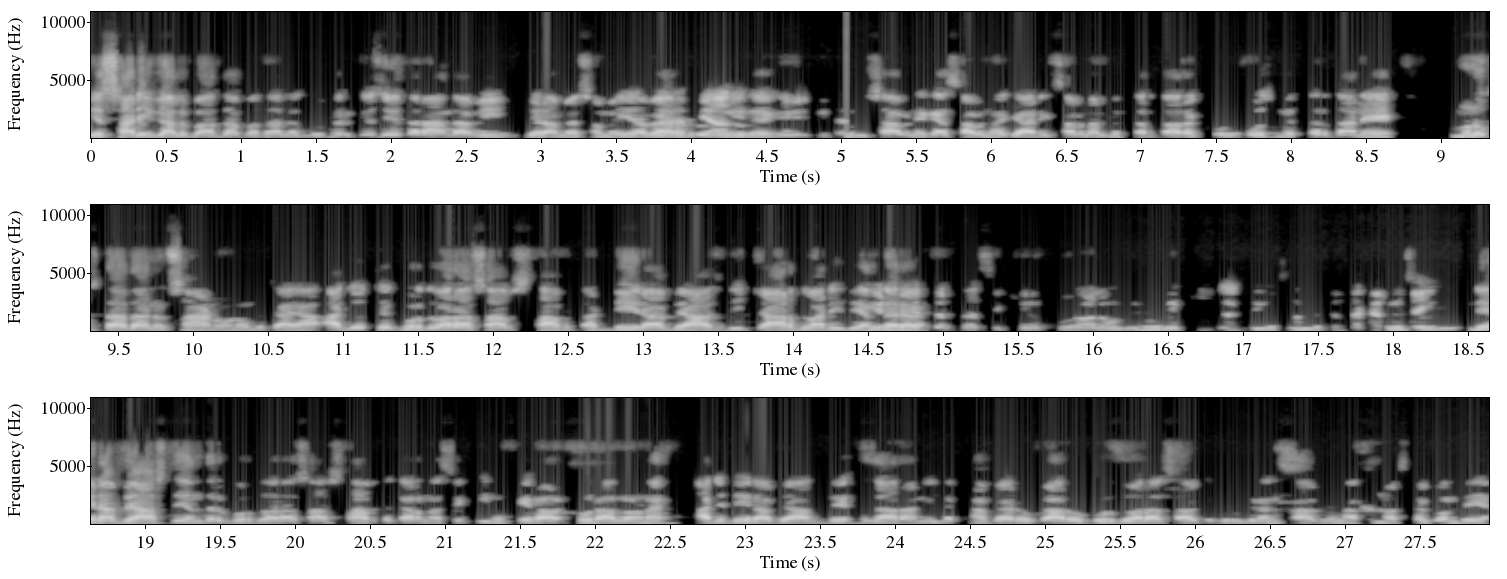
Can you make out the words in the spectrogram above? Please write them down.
ਇਹ ਸਾਰੀ ਗੱਲਬਾਤ ਦਾ ਪਤਾ ਲੱਗੂ ਫਿਰ ਕਿਸੇ ਤਰ੍ਹਾਂ ਦਾ ਵੀ ਜਿਹੜਾ ਮੈਂ ਸਮਝਦਾ ਵੈਰ ਵਿਰੋਧ ਨਹੀਂ ਰਹਿ ਗਿਆ। ਗੁਰੂ ਸਾਹਿਬ ਨੇ ਕਿਹਾ ਸਭ ਨਾਲ ਜਾਰੀ ਸਭ ਨਾਲ ਮਿੱਤਰਤਾ ਰੱਖੋ। ਉਸ ਮਿੱਤਰਤਾ ਨੇ ਮਨੁੱਖਤਾ ਦਾ ਨੁਕਸਾਨ ਹੋਣੋਂ ਬਚਾਇਆ। ਅੱਜ ਉੱਥੇ ਗੁਰਦੁਆਰਾ ਸਾਹਿਬ ਸਥਾਪਿਤ ਆ ਡੇਰਾ ਬਿਆਸ ਦੀ ਚਾਰ ਦੀਵਾਰੀ ਦੇ ਅੰਦਰ। ਮਿੱਤਰਤਾ ਸਿੱਖੀ ਨੂੰ ਖੋਰਾ ਲਾਉਂਦੀ ਹੋਵੇ ਕੀ ਲੱਗਦੀ ਉਸ ਨਾਲ ਮਿੱਤਰਤਾ ਕਰਨੀ ਚਾਹੀਦੀ? ਡੇਰਾ ਬਿਆਸ ਦੇ ਅੰਦਰ ਗੁਰਦੁਆਰਾ ਸਾਹਿਬ ਸਥਾਪਿਤ ਕਰਨਾ ਸਿੱਖੀ ਨੂੰ ਫੇਰਾ ਖੋਰਾ ਲਾਉਣਾ। ਅੱਜ ਡੇਰਾ ਬਿਆਸ ਦੇ ਹਜ਼ਾਰਾਂ ਨਹੀਂ ਲੱਖਾਂ ਪੈਰੋਕਾਰ ਉਹ ਗੁਰਦੁਆਰਾ ਸਾਹਿਬ ਤੇ ਗੁਰੂ ਗ੍ਰੰਥ ਸਾਹਿਬ ਨੂੰ ਨਤਮਸਤਕ ਹੁੰਦੇ ਆ।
